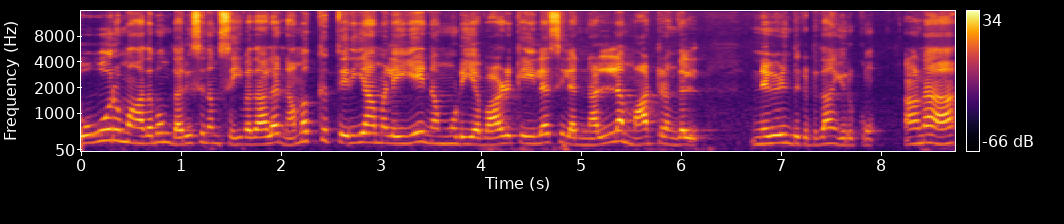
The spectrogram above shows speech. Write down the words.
ஒவ்வொரு மாதமும் தரிசனம் செய்வதால் நமக்கு தெரியாமலேயே நம்முடைய வாழ்க்கையில் சில நல்ல மாற்றங்கள் நிகழ்ந்துக்கிட்டு தான் இருக்கும். ஆனால்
